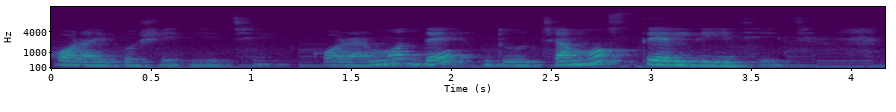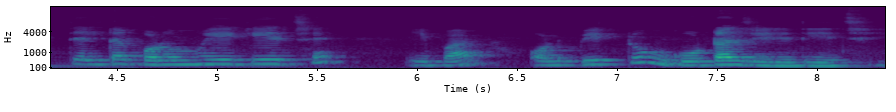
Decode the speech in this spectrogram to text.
কড়াই বসিয়ে দিয়েছি। কড়ার মধ্যে দু চামচ তেল দিয়ে দিয়েছি। তেলটা গরম হয়ে গিয়েছে। এবার অল্প একটু গোটা জিরে দিয়েছি।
